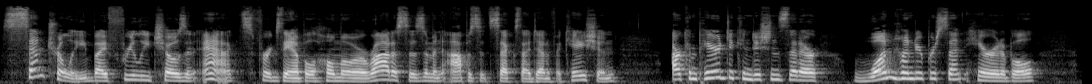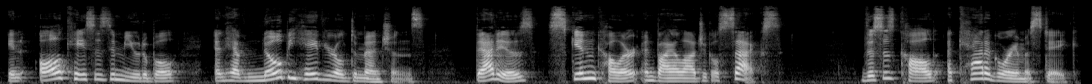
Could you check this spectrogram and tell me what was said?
centrally by freely chosen acts, for example, homoeroticism and opposite sex identification, are compared to conditions that are 100% heritable, in all cases immutable, and have no behavioral dimensions, that is, skin color and biological sex. This is called a category mistake.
